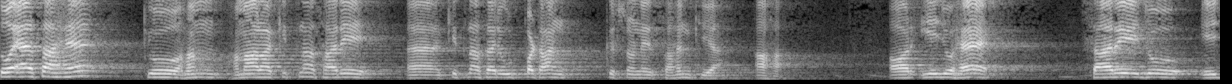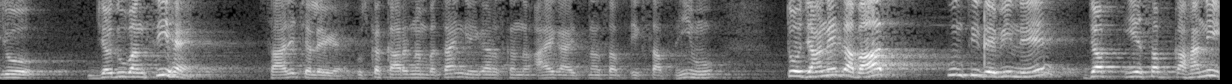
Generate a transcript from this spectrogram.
तो ऐसा है कि हम हमारा कितना सारे आ, कितना सारे उटपटांग कृष्ण ने सहन किया। आहा। और ये जो है सारे जो ये जो जदुवंशी है सारे चले गए। उसका कारण हम बताएँगे, ग्यारह स्कंद आएगा, इतना सब एक साथ नहीं हो। तो जाने का बाद कुंती देवी ने जब ये सब कहानी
